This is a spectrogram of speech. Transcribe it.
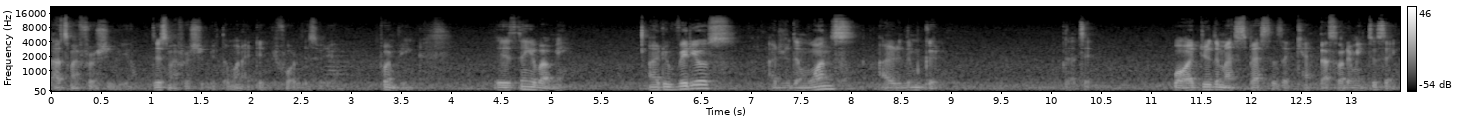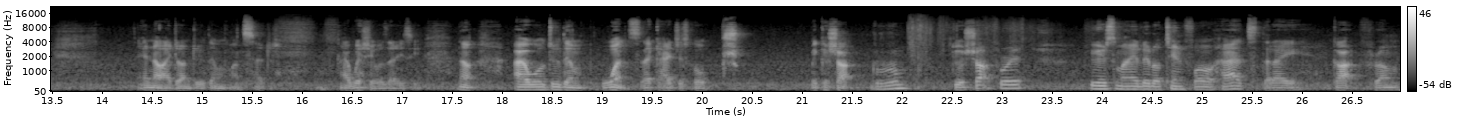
That's my first review. This is my first review, the one I did before this video. Point being, the thing about me. I do videos. I do them once. I do them good. Well, I do them as best as I can. That's what I mean to say. And no, I don't do them once. I, I wish it was that easy. No, I will do them once. Like I just go make a shot, do a shot for it. Here's my little tinfoil hat that I got from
